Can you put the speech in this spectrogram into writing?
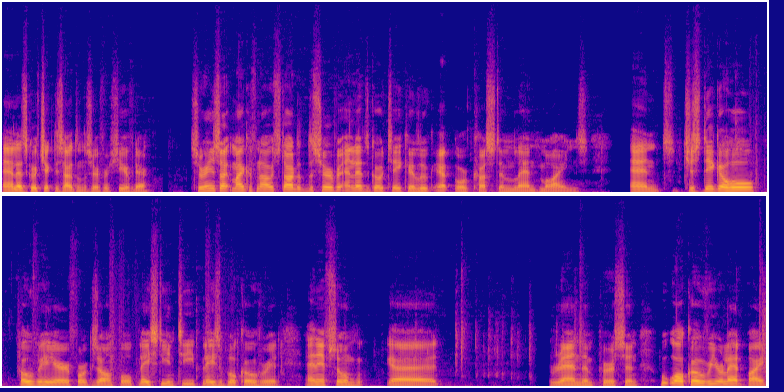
and let's go check this out on the server, see you over there. So inside Minecraft now, started the server and let's go take a look at our custom landmines. And just dig a hole over here, for example, place TNT, place a block over it, and if some uh, random person would walk over your landmine,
